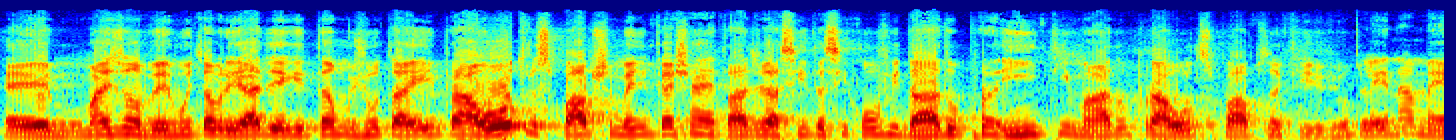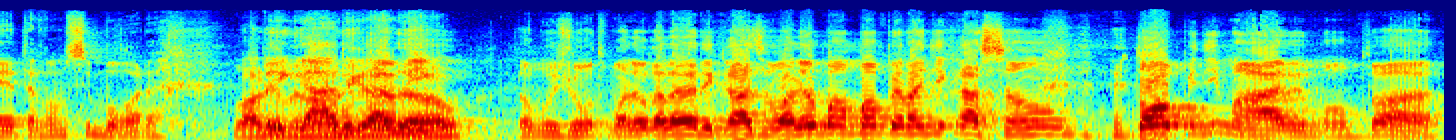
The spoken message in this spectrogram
É, mais uma vez, muito obrigado, Diego. Estamos juntos aí para outros papos também no Caixa Retado. Já sinta-se convidado pra, e intimado para outros papos aqui, viu? Plena meta, vamos embora. Valeu, Obrigado, meu irmão. Obrigadão. Tamo junto. Valeu, galera de casa. Valeu, Bambam, pela indicação. Top demais, meu irmão. Pra,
